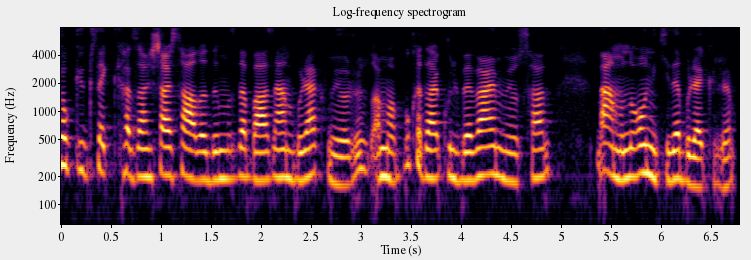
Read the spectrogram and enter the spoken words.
Çok yüksek kazançlar sağladığımızda bazen bırakmıyoruz ama bu kadar kulübe vermiyorsan ben bunu 12'de bırakırım.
